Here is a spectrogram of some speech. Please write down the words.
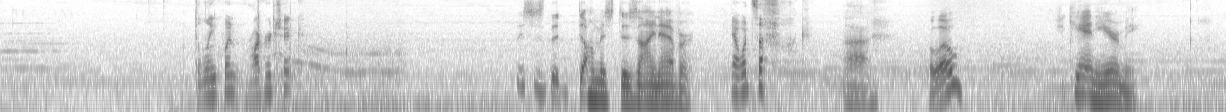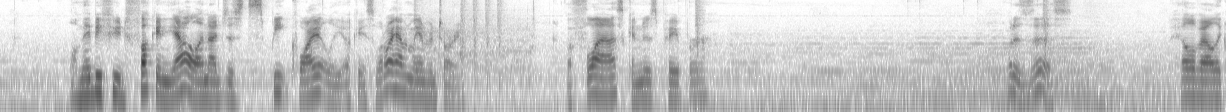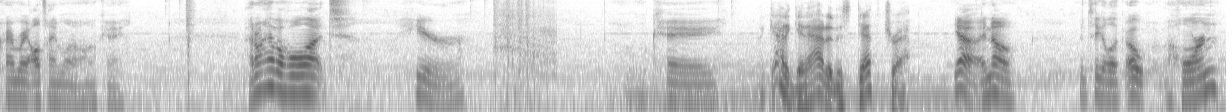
Delinquent rocker chick? This is the dumbest design ever. Yeah, what's the fuck? Uh, hello? She can't hear me. Well, maybe if you'd fucking yell and I'd just speak quietly. Okay, so what do I have in my inventory? A flask, a newspaper. What is this? Hill Valley crime rate all-time low. Okay. I don't have a whole lot here. Okay. I gotta get out of this death trap. Yeah, I know. Let me take a look. Oh, a horn?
